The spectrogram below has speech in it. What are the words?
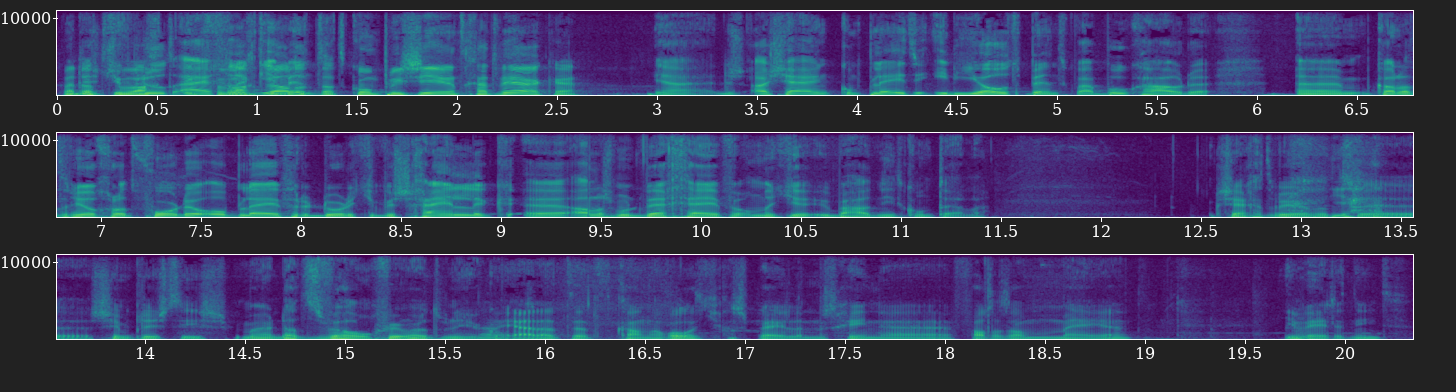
Maar dat dus je verwacht, eigenlijk, ik verwacht wel bent... dat dat complicerend gaat werken. Ja, dus als jij een complete idioot bent qua boekhouden, ehm, kan dat een heel groot voordeel opleveren. Doordat je waarschijnlijk eh, alles moet weggeven omdat je überhaupt niet kon tellen. Ik zeg het weer wat Ja. eh, simplistisch, maar dat is wel ongeveer wat het op Nou neerkomt. ja, dat, dat kan een rolletje gaan spelen. Misschien eh, valt het allemaal mee, hè? Je weet het niet.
